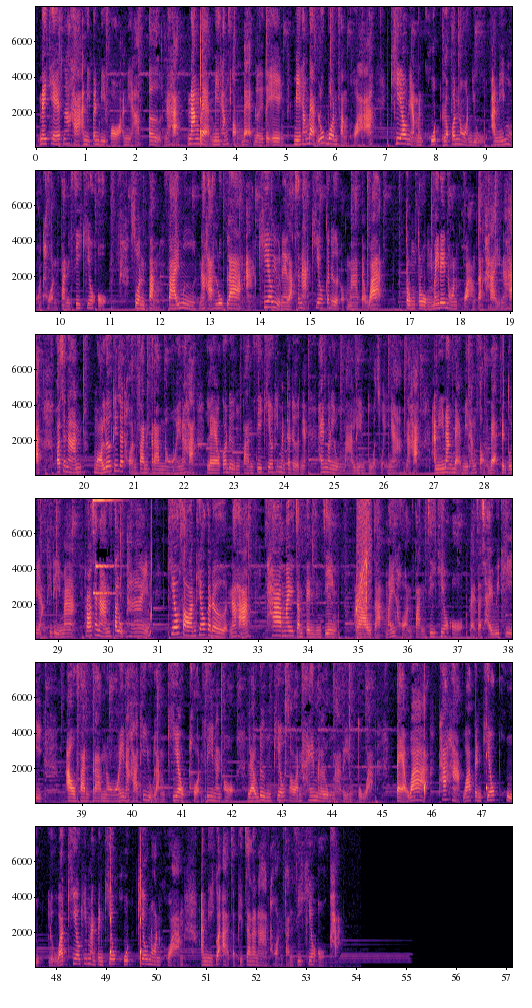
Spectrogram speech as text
ในเคสนะคะ อันนี้เป็น before อันนี้ after นะคะ นางแบบมีทั้ง 2 แบบเลยตัวเอง มีทั้งแบบรูปบนฝั่งขวา เคี้ยวเนี่ยมันคุดแล้วก็นอนอยู่ อันนี้หมอถอนฟันซี่เคี้ยวออกส่วนฝั่งซ้ายมือนะคะ รูปล่างอะเคี้ยวอยู่ในลักษณะเคี้ยวกระเดิดออกมา แต่ว่า ตรงๆ ไม่ได้นอนขวางกับใครนะคะ เพราะฉะนั้นหมอเลือกที่จะถอนฟันกรามน้อยนะคะ แล้วก็ดึงฟันซี่เคี้ยวที่มันกระเดิดเนี่ยให้มันลงมาเรียงตัวสวยงามนะคะ อันนี้นางแบบมีทั้ง 2 แบบเป็นตัวอย่างที่ดีมาก เพราะฉะนั้นสรุปให้เคี้ยวซ้อนเคี้ยวกระเดิดนะคะ ถ้าไม่จำเป็นจริงๆ เราจะไม่ถอนฟันซี่เคี้ยวออก แต่จะใช้วิธีเอาฟันกรามน้อยนะคะ ที่อยู่หลังเคี้ยวถอนซี่นั้นออก แล้วดึงเคี้ยวซ้อนให้มันลงมาเรียงตัว แต่ว่าถ้าหากว่าเป็นเคี้ยวผุหรือว่าเคี้ยวที่มันเป็นเคี้ยวคุดเคี้ยวนอนขวาง อันนี้ก็อาจจะพิจารณาถอนฟันซี่เคี้ยวออกค่ะ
